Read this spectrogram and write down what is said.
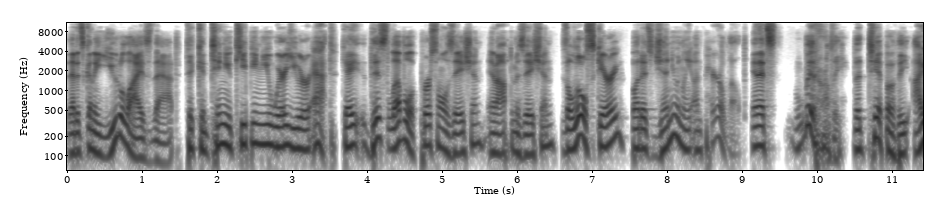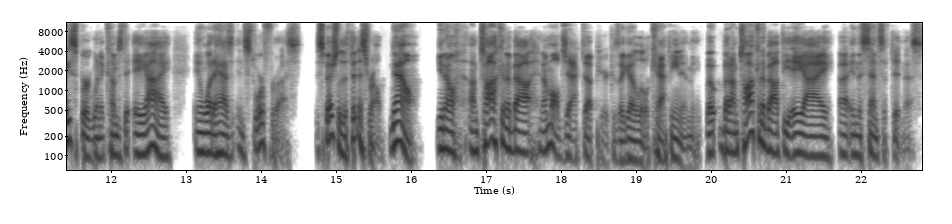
that it's going to utilize that to continue keeping you where you're at. Okay. This level of personalization and optimization is a little scary, but it's genuinely unparalleled. And it's literally the tip of the iceberg when it comes to AI and what it has in store for us, especially the fitness realm. Now, you know, I'm talking about, and I'm all jacked up here because I got a little caffeine in me, but but I'm talking about the AI uh, in the sense of fitness.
